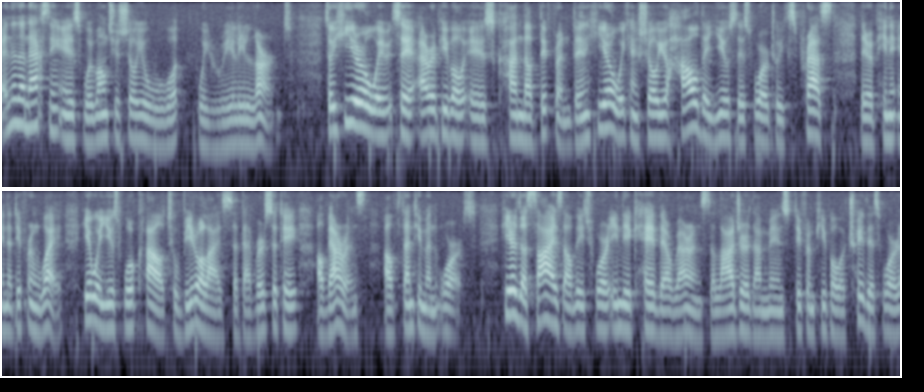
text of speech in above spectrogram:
And then the next thing is we want to show you what we really learned. So here we say every people is kind of different. Then here we can show you how they use this word to express their opinion in a different way. Here we use word cloud to visualize the diversity of variance of sentiment words. Here the size of each word indicate their variance. The larger that means different people will treat this word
